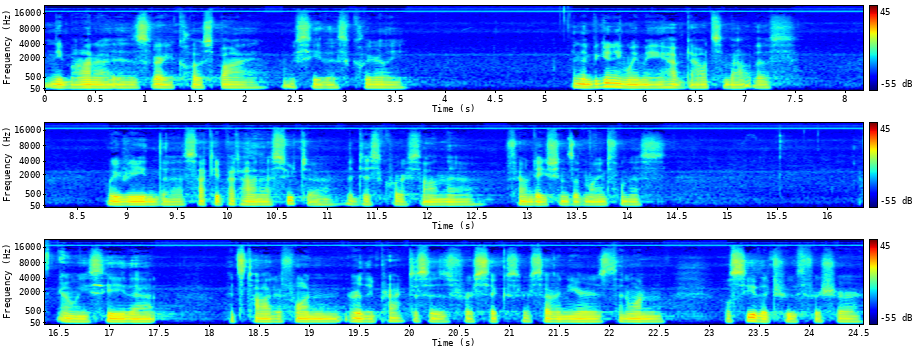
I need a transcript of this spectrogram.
Nibbana is very close by. We see this clearly. In the beginning, we may have doubts about this. We read the Satipatthana Sutta, the discourse on the foundations of mindfulness, and we see that it's taught if one really practices for six or seven years, then one will see the truth for sure.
